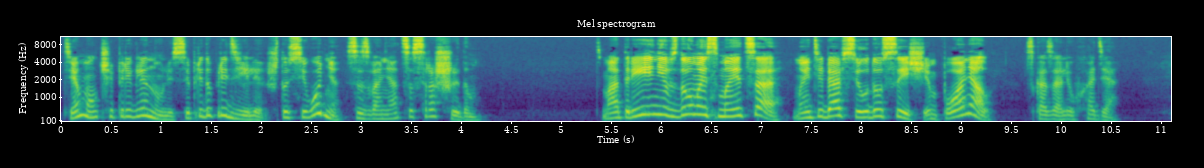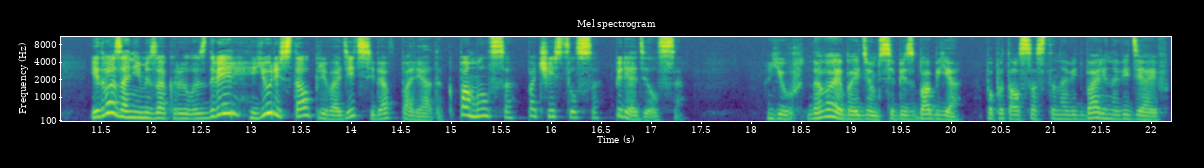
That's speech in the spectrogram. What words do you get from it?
Те молча переглянулись и предупредили, что сегодня созвонятся с Рашидом. «Смотри, не вздумай смыться! Мы тебя всюду сыщем, понял?» — сказали, уходя. Едва за ними закрылась дверь, Юрий стал приводить себя в порядок. Помылся, почистился, переоделся. «Юр, давай обойдемся без бабья», — попытался остановить барина Ведяев,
